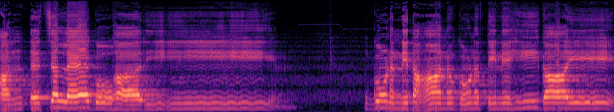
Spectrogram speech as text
ਅੰਤ ਚੱਲੇ ਗੋਹਾਰੀ। ਗੁਣ ਨਿਧਾਨ ਗੁਣ ਤਿਨ ਹੀ ਗਾਏ।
